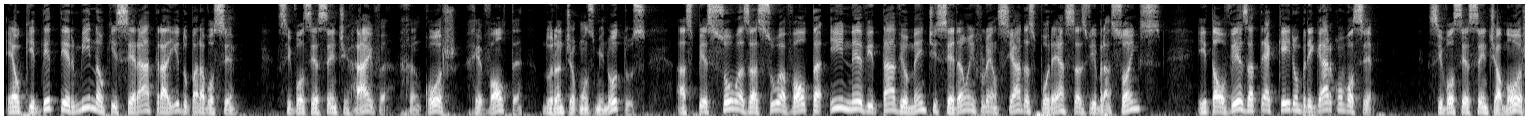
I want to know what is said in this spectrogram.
é o que determina o que será atraído para você. Se você sente raiva, rancor, revolta durante alguns minutos, as pessoas à sua volta inevitavelmente serão influenciadas por essas vibrações e talvez até queiram brigar com você. Se você sente amor,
